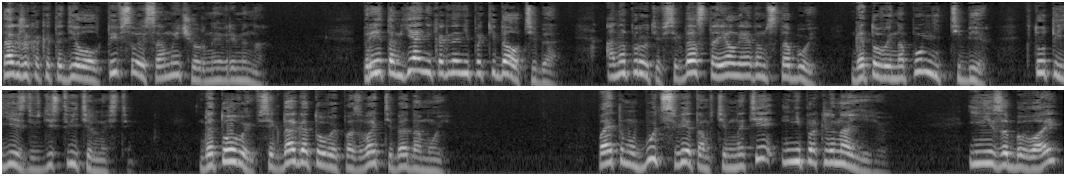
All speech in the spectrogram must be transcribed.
Так же, как это делал ты в свои самые черные времена. При этом я никогда не покидал тебя, а напротив, всегда стоял рядом с тобой, готовый напомнить тебе, кто ты есть в действительности. Готовый, всегда готовый позвать тебя домой. Поэтому будь светом в темноте и не проклинай ее. И не забывай,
